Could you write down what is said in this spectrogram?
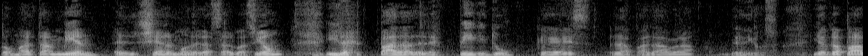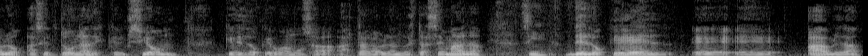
Tomad también el yelmo de la salvación y la espada del Espíritu, que es la palabra de Dios. Y acá Pablo hace toda una descripción, que es lo que vamos a, estar hablando esta semana, ¿sí? de lo que él eh, eh, habla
